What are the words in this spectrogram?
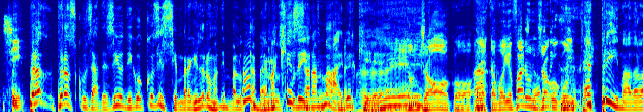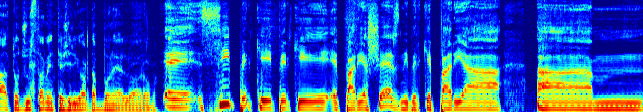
Sì. Però, però, scusate, se io dico così sembra che la Roma debba lottare Vabbè, per ma lo che scudetto. sarà mai? Perché? Ah, è un gioco. Ah. detto, voglio fare un gioco con te. È prima, tra l'altro, giustamente ci ricorda Bonello a Roma. Eh, sì, perché, perché è pari a Scesni, perché è pari a. mm,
